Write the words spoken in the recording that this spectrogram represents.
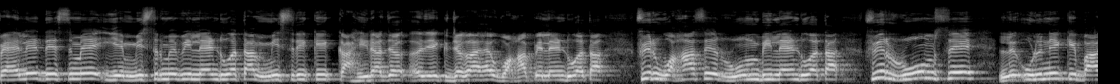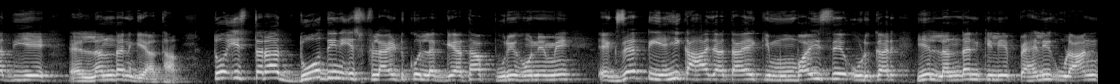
पहले देश में ये मिस्र में भी लैंड हुआ था। मिस्र के काहिरा जग, एक जगह है वहाँ पे लैंड हुआ था। फिर वहाँ से रोम भी लैंड हुआ था। फिर रोम से उड़ने के बाद ये लंदन गया था। तो इस तरह दो दिन इस फ़्लाइट को लग गया था पूरे होने में। एग्जैक्ट यही कहा जाता है कि मुंबई से उड़कर ये लंदन के लिए पहली उड़ान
